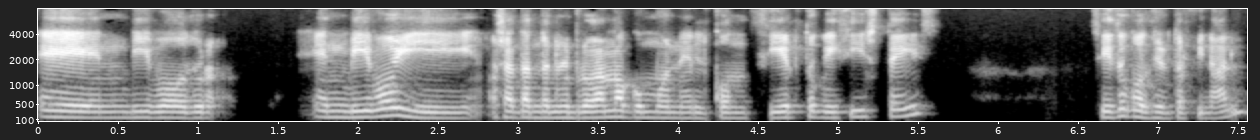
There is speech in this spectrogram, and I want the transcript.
en vivo en vivo y, o sea, tanto en el programa como en el concierto que hicisteis? ¿Se hizo un concierto al final?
